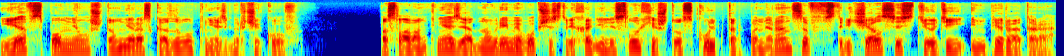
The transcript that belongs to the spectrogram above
Я вспомнил, что мне рассказывал князь Горчаков. По словам князя, одно время в обществе ходили слухи, что скульптор Померанцев встречался с тетей императора.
